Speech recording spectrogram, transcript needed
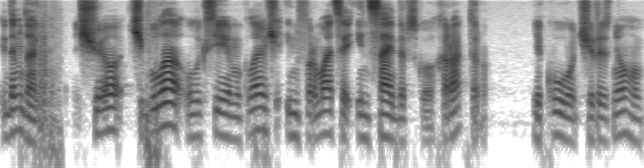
ідемо далі. Що чи була у Олексія Миколайовича інформація інсайдерського характеру, яку через нього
